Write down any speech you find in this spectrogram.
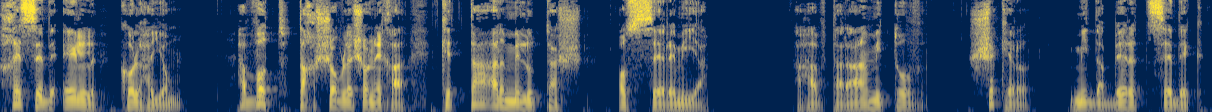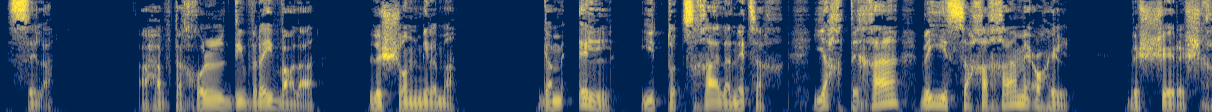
חסד אל כל היום. אבות תחשוב לשונך, כתער מלוטש עושה רמיה. אהבת רע מטוב, שקר מדבר צדק סלע. אהבת כל דברי בעלה, לשון מרמה. גם אל יתוצך לנצח, יחתך ויסחך מאוהל, ושרשך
